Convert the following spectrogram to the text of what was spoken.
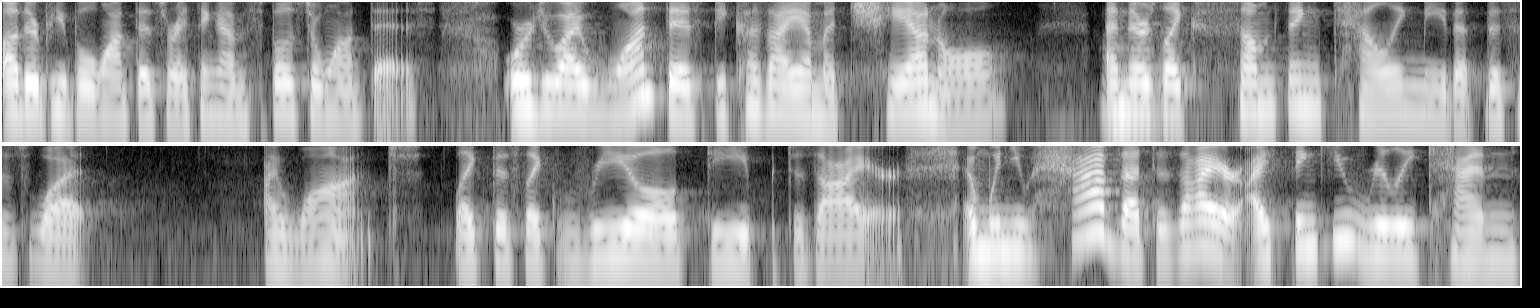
other people want this or I think I'm supposed to want this? Or do I want this because I am a channel and there's mm. like something telling me that this is what I want? Like this like real deep desire. And when you have that desire, I think you really can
